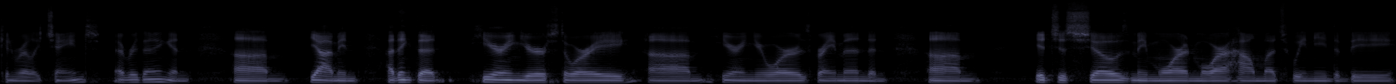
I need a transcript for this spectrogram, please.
can really change everything. And um, yeah, I mean, I think that hearing your story, um, hearing yours, Raymond, and um, it just shows me more and more how much we need to be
